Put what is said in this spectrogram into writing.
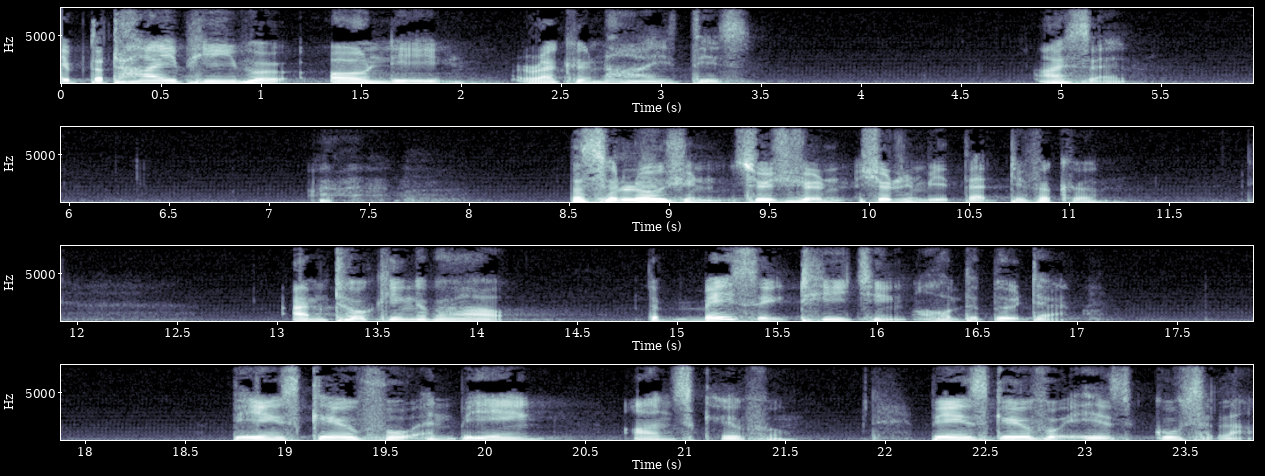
If the Thai people only recognize this, I said, the solution shouldn't, shouldn't be that difficult. I'm talking about the basic teaching of the Buddha being skillful and being unskillful. Being skillful is kusala.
